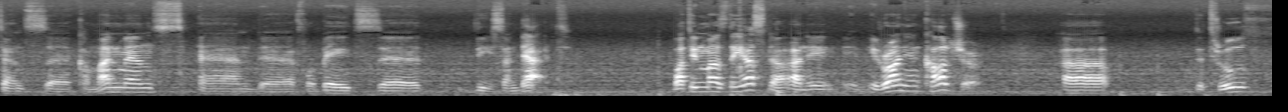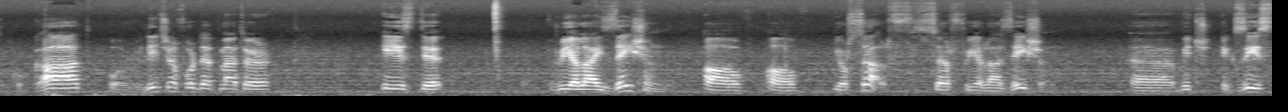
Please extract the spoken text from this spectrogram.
sends uh, commandments and uh, forbids uh, this and that. But in Mazdayasna and in, in Iranian culture, uh, the truth of God or religion for that matter is the realization of, of yourself, self realization, uh, which exists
